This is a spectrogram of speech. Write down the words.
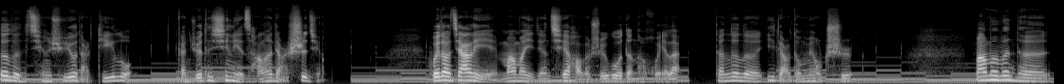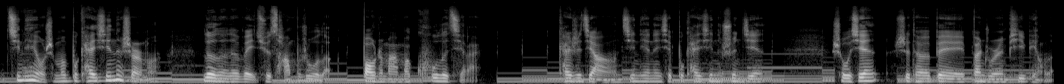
乐乐的情绪有点低落，感觉他心里藏了点事情。回到家里，妈妈已经切好了水果等他回来，但乐乐一点都没有吃。妈妈问他今天有什么不开心的事儿吗？乐乐的委屈藏不住了，抱着妈妈哭了起来，开始讲今天那些不开心的瞬间。首先是他被班主任批评了。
